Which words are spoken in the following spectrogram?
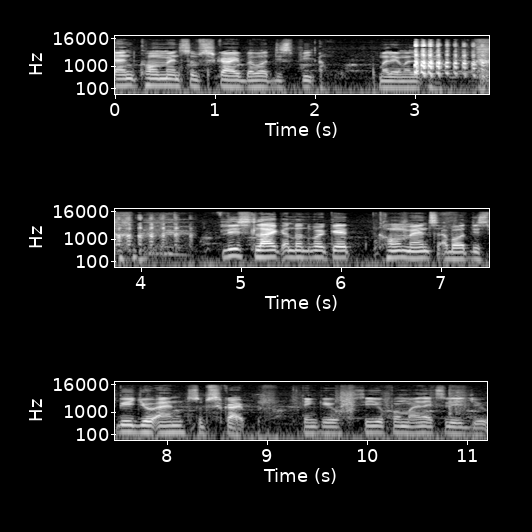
and comment, subscribe about this video. Mali, mali. Please like and don't forget comments about this video and subscribe. Thank you. See you for my next video.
